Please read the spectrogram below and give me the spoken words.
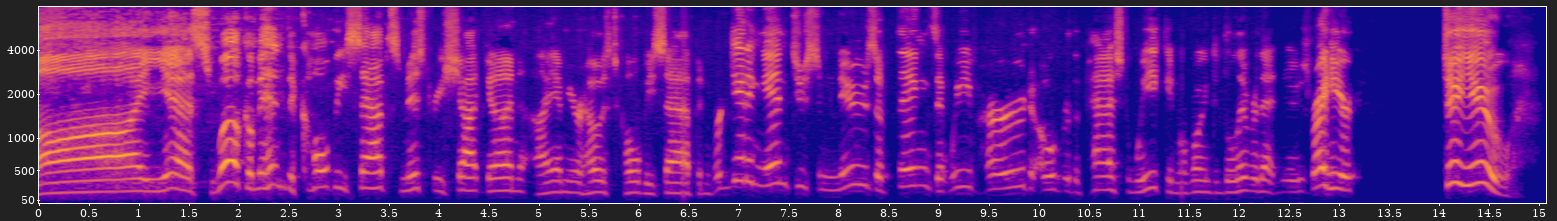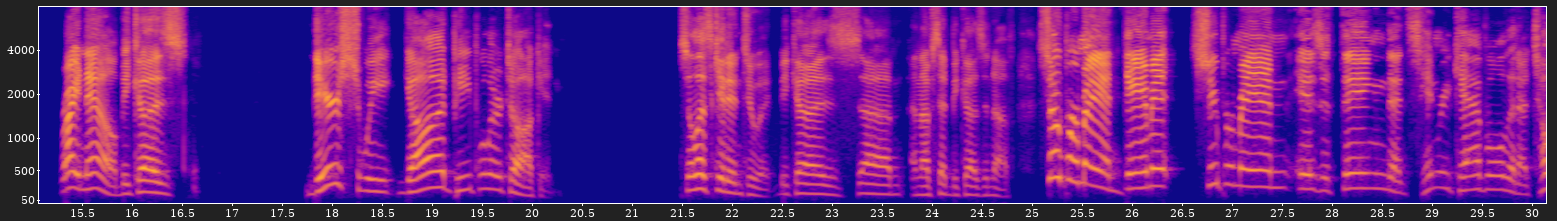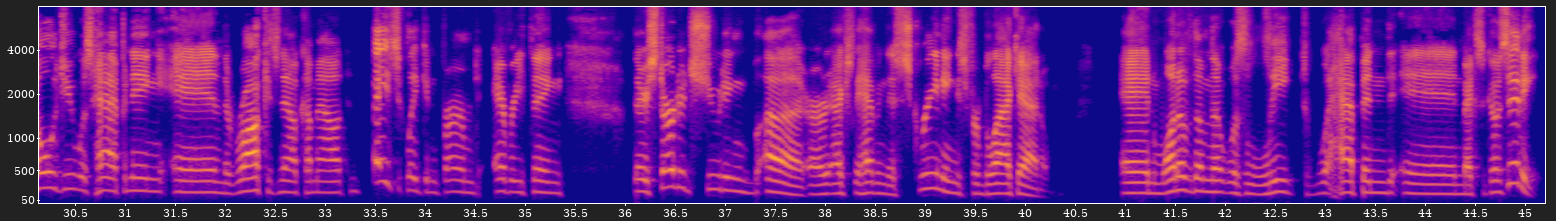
Ah, yes. Welcome into Colby Sapp's Mystery Shotgun. I am your host, Colby Sapp, and we're getting into some news of things that we've heard over the past week, and we're going to deliver that news right here to you right now because, dear sweet God, people are talking. So let's get into it because, um, and I've said because enough. Superman, damn it. Superman is a thing that's Henry Cavill that I told you was happening, and The Rock has now come out and basically confirmed everything. They started shooting, uh, or actually having the screenings for Black Adam, and one of them that was leaked happened in Mexico City,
